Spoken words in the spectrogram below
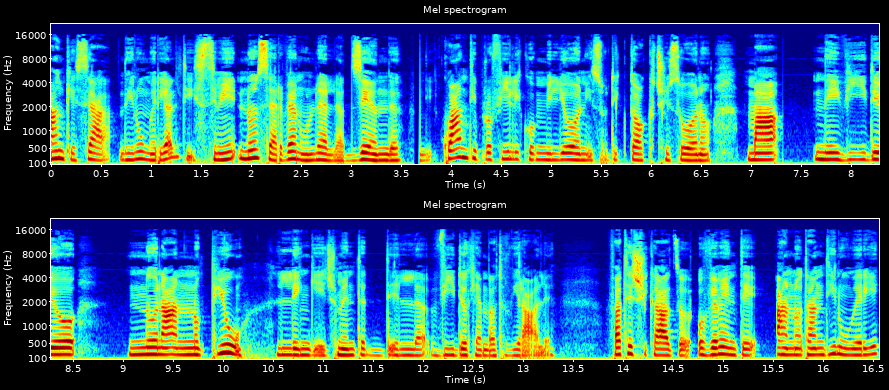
anche se ha dei numeri altissimi, non serve a nulla alle aziende. Quindi, quanti profili con milioni su TikTok ci sono, ma nei video non hanno più l'engagement del video che è andato virale? Fateci caso, ovviamente hanno tanti numeri,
